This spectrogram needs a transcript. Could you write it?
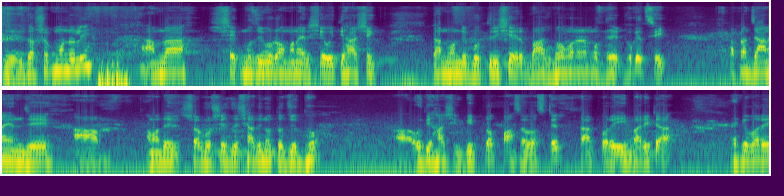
যে দর্শক মণ্ডলী, আমরা শেখ মুজিবুর রহমানের সেই ঐতিহাসিক ধানমন্ডি বত্রিশের বাসভবনের মধ্যে ঢুকেছি। আপনারা জানেন যে আমাদের সর্বশেষ যে স্বাধীনতা যুদ্ধ ঐতিহাসিক বিপ্লব পাঁচ আগস্টের, তারপরে এই বাড়িটা একেবারে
